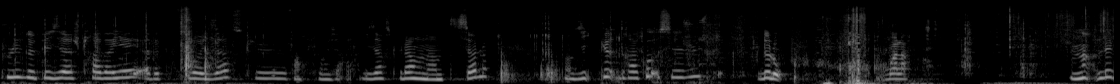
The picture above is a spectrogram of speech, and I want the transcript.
plus de paysages travaillés avec Florizard que... Enfin Florizard bizarre parce que là on a un petit sol. Tandis que Draco c'est juste de l'eau. Voilà. Non, le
